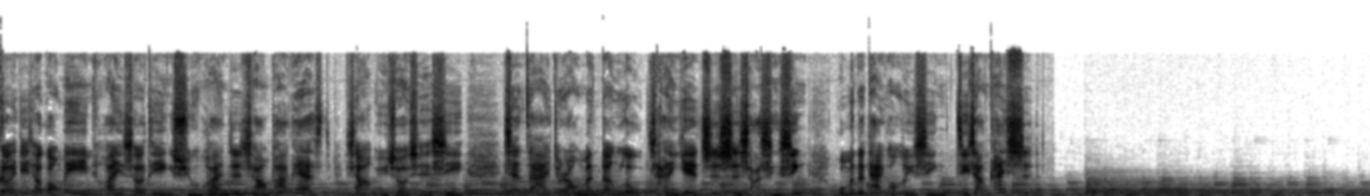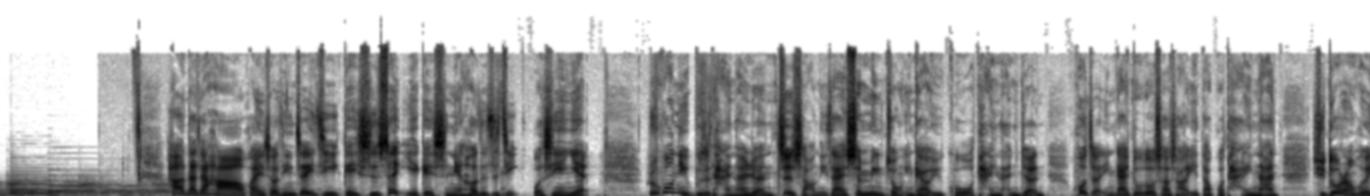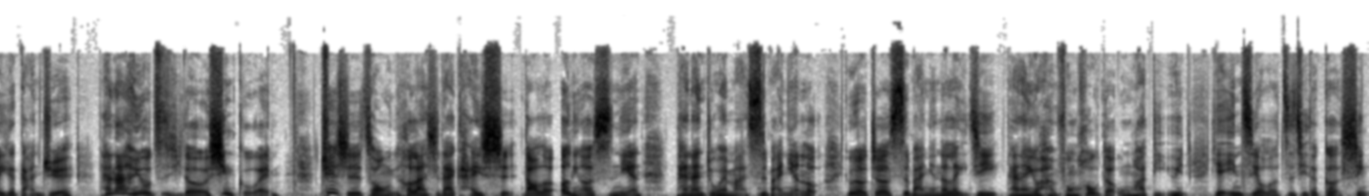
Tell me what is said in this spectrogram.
各位地球公民，欢迎收听循环日常 Podcast，向宇宙学习。现在就让我们登录产业知识小行星，我们的太空旅行即将开始。Hello，大家好，欢迎收听这一集《给十岁也给十年后的自己》，我是燕燕。如果你不是台南人，至少你在生命中应该有遇过台南人，或者应该多多少少也到过台南。许多人会有一个感觉，台南很有自己的性格。诶，确实，从荷兰时代开始，到了二零二四年，台南就会满四百年了。拥有这四百年的累积，台南有很丰厚的文化底蕴，也因此有了自己的个性。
